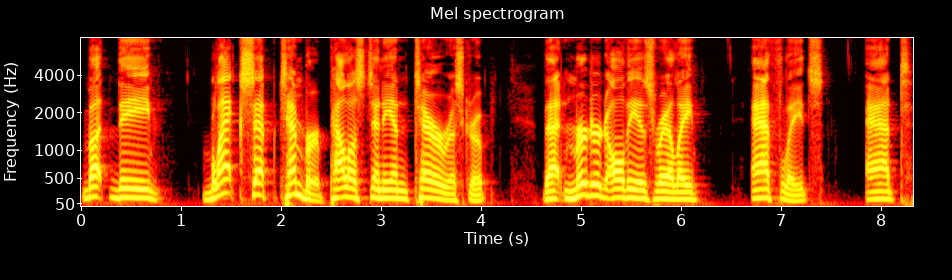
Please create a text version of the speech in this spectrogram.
But the Black September Palestinian terrorist group that murdered all the Israeli athletes at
